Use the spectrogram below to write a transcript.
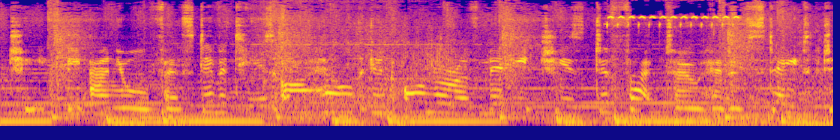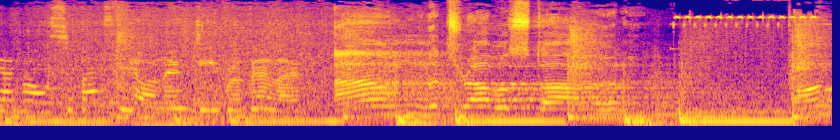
Medici. The annual festivities are held in honor of Medici's de facto head of state, General Sebastiano di Ravello. I'm the trouble starter. I'm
